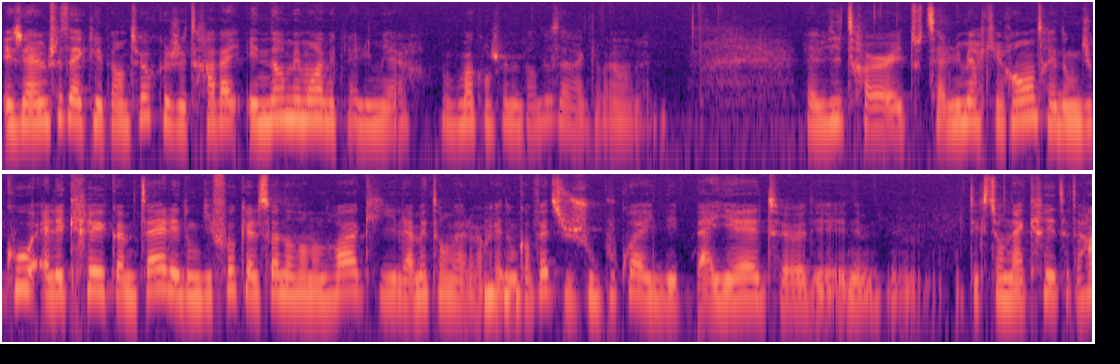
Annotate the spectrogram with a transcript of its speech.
Et j'ai la même chose avec les peintures que je travaille énormément avec la lumière. Donc moi, quand je fais mes peintures, c'est vraiment la la vitre euh, et toute sa lumière qui rentre. Et donc, du coup, elle est créée comme telle. Et donc, il faut qu'elle soit dans un endroit qui la mette en valeur. Et mhm. donc, en fait, je joue beaucoup avec des paillettes, euh, des, textures nacrées, etc.,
